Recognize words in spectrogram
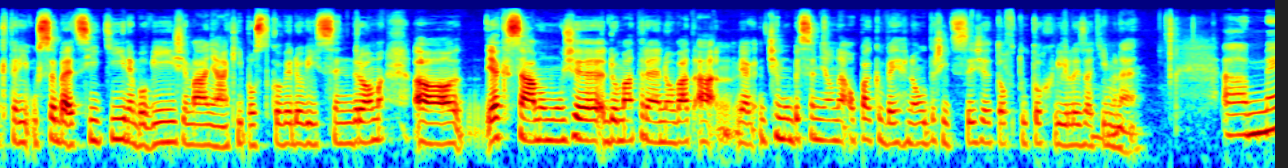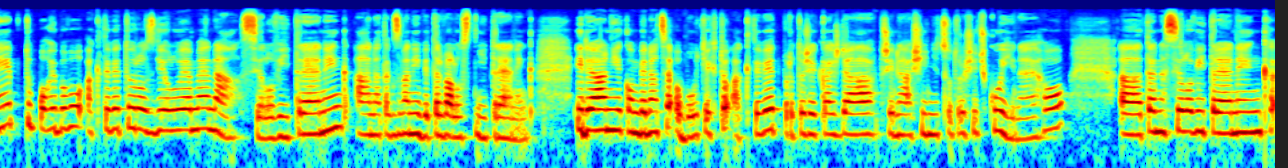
který u sebe cítí nebo ví, že má nějaký postcovidový syndrom? Uh, jak sám může doma trénovat a jak, čemu by se měl naopak vyhnout, říct si, že to v tuto chvíli zatím ne? My tu pohybovou aktivitu rozdělujeme na silový trénink a na takzvaný vytrvalostní trénink. Ideální je kombinace obou těchto aktivit, protože každá přináší něco trošičku jiného. Ten silový trénink, eh,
